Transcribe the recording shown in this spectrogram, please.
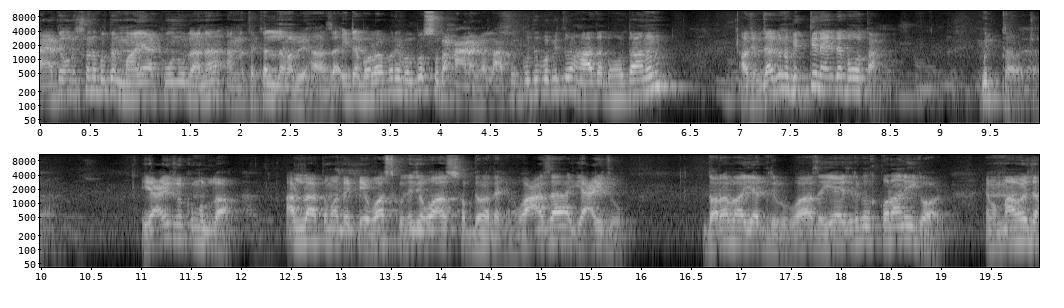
আয়াতে অনুষ্ঠানে বলতে মায়া কোন আন্না তাকাল্লামা বিহাজা এটা বলার পরে বলব সুবহানাক আল্লাহ আপনি পুরো পবিত্র হাদা বহুতানুন আজম যার কোনো ভিত্তি নাই এটা বহুতান। মিথ্যা রচনা ইয়াইজুকুমুল্লাহ আল্লাহ তোমাদেরকে ওয়াজ করে এই যে ওয়াজ শব্দটা দেখেন। ওয়াজা ইয়াইজু দরাবা ইয়াদ্রিব। ওয়াজ ইয়াইজ এরকম কোরআনই গড়। এবং মাওয়েজা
